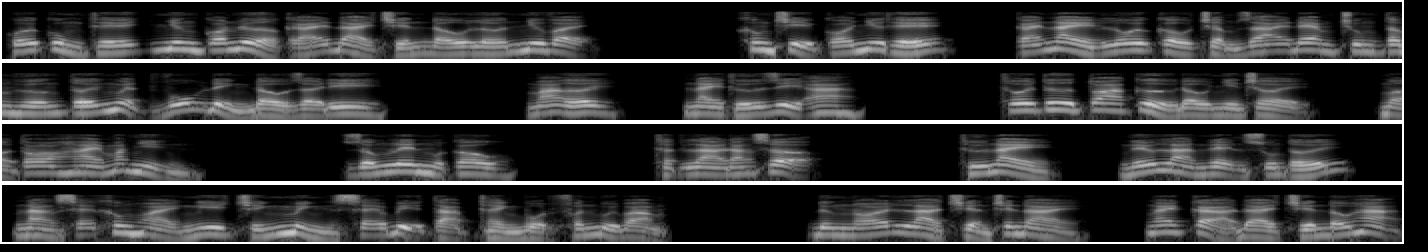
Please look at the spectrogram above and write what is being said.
cuối cùng thế nhưng có nửa cái đài chiến đấu lớn như vậy. Không chỉ có như thế, cái này lôi cầu chậm rãi đem trung tâm hướng tới Nguyệt Vũ đỉnh đầu rời đi. Má ơi, này thứ gì a? Thôi tư toa cử đầu nhìn trời, mở to hai mắt nhìn. Giống lên một câu. Thật là đáng sợ. Thứ này, nếu là nện xuống tới, nàng sẽ không hoài nghi chính mình sẽ bị tạp thành bột phấn bụi bặm. Đừng nói là triển trên đài, ngay cả đài chiến đấu hạ,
